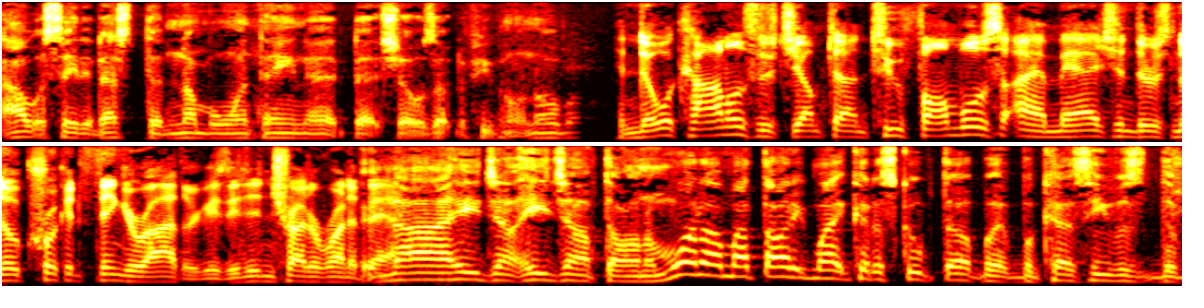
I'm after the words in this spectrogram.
I would say that that's the number one thing that, that shows up that people don't know about. And Noah Collins has jumped on two fumbles. I imagine there's no crooked finger either because he didn't try to run it back. Nah, he jumped. He jumped on him. One of them I thought he might could have scooped up, but because he was the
